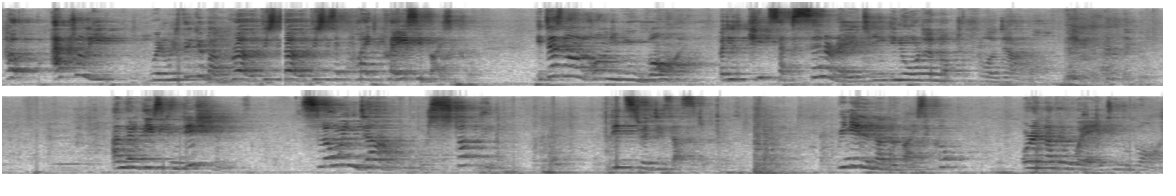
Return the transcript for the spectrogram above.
How, actually, when we think about growth, this growth, this is a quite crazy bicycle. It does not only move on, but it keeps accelerating in order not to fall down. Under these conditions, slowing down or stopping leads to a disaster. We need another bicycle or another way to move on.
